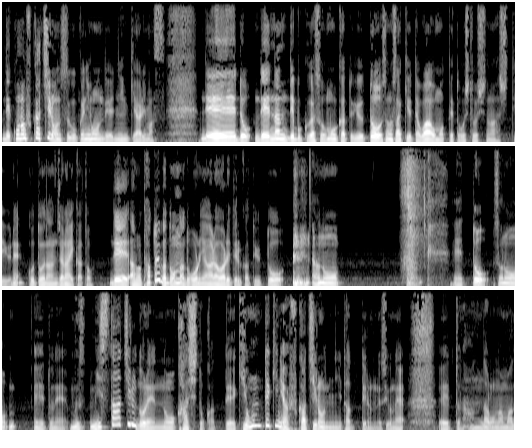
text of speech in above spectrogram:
で、この不価値論すごく日本で人気あります。で、ど、で、なんで僕がそう思うかというと、そのさっき言った和をもって投資投資の話っていうね、ことなんじゃないかと。で、あの、例えばどんなところに現れてるかというと、あの、えっと、その、えっ、とね、ミスター・チルドレンの歌詞とかって基本的には不可知論に立ってるんですよね。えっ、と、なんだろうな、まあ、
